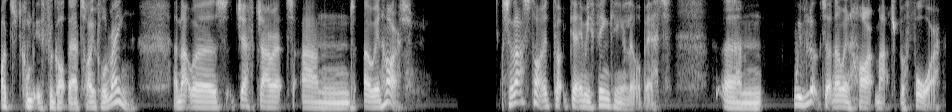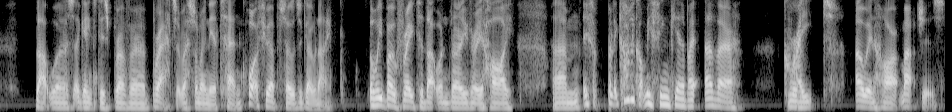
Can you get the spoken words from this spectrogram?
I completely forgot their title reign, and that was Jeff Jarrett and Owen Hart so that started got, getting me thinking a little bit. Um, we've looked at an Owen Hart match before. That was against his brother Bret at WrestleMania 10, quite a few episodes ago now. And we both rated that one very, very high. Um, if, but it kind of got me thinking about other great Owen Hart matches.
